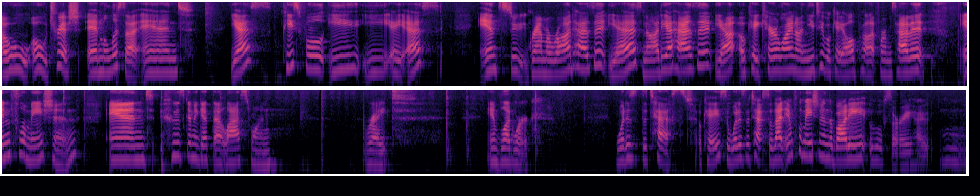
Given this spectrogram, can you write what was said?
Oh, oh, Trish and Melissa and yes, Peaceful E E A S. Instagram Rod has it. Yes, Nadia has it. Yeah, okay, Caroline on YouTube. Okay, all platforms have it. Inflammation. And who's going to get that last one? Right. In blood work. What is the test? Okay, so what is the test? So that inflammation in the body, oh, sorry, I, hmm,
